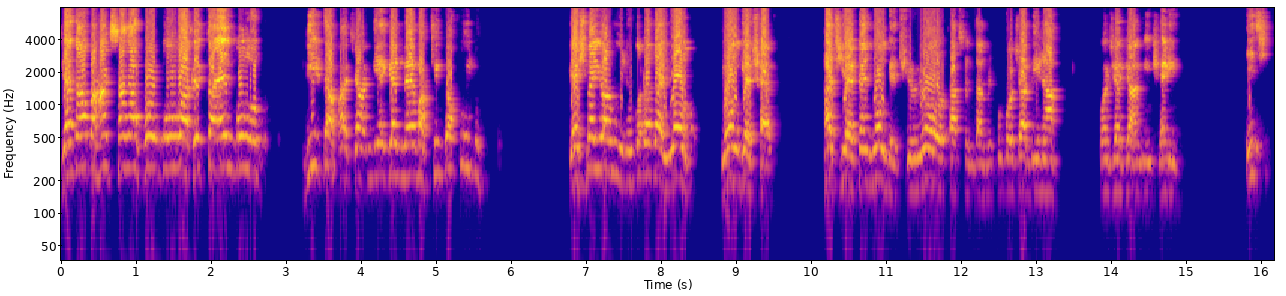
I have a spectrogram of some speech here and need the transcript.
Cenab-ı Hak sana sorduğu vakitte el bulup bir defa camiye gelmeye vaktin yok muydu? Geçmiyor muydu? Burada yol, yol geçer. Kaç yerden yol geçiyor. Yol ortasında bu koca bina, koca cami şerif. Hiç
